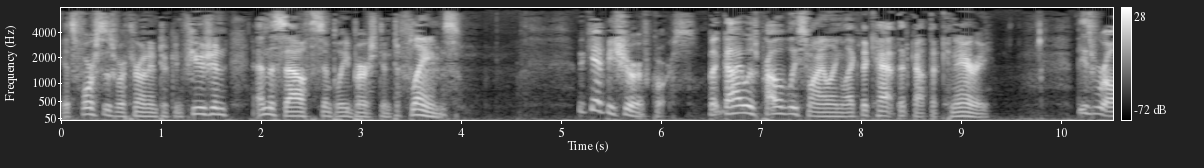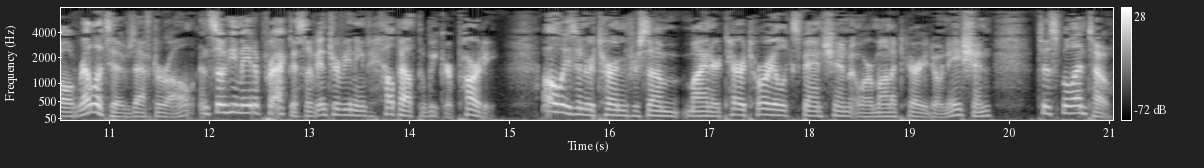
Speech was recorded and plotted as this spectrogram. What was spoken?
its forces were thrown into confusion, and the south simply burst into flames. We can't be sure, of course, but Guy was probably smiling like the cat that got the canary. These were all relatives, after all, and so he made a practice of intervening to help out the weaker party, always in return for some minor territorial expansion or monetary donation to Spoleto.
